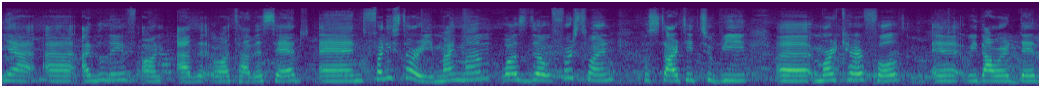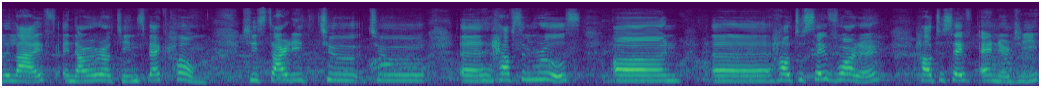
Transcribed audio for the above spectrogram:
Yeah, uh, I believe on what Ada said. And funny story, my mom was the first one who started to be uh, more careful uh, with our daily life and our routines back home. She started to to uh, have some rules on uh, how to save water, how to save energy,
